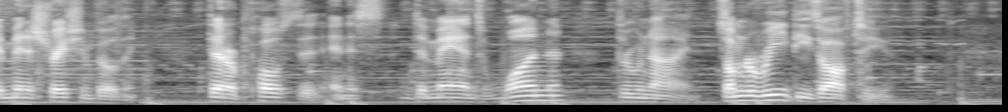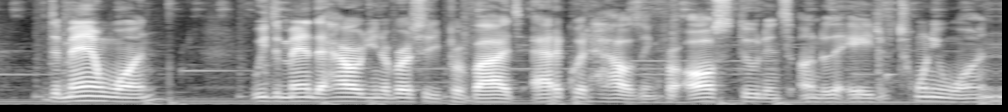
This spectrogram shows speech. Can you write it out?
administration building that are posted, and it's demands one through nine. So I'm gonna read these off to you. Demand one. We demand that Howard University provides adequate housing for all students under the age of 21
